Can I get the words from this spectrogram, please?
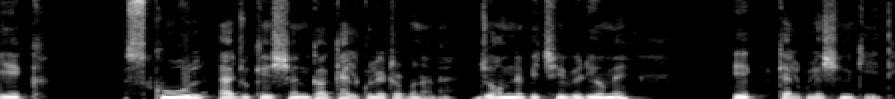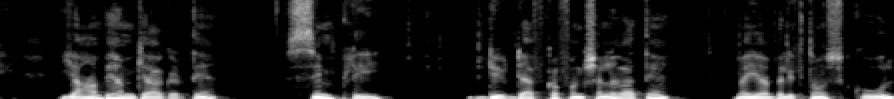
एक स्कूल एजुकेशन का कैलकुलेटर बनाना है, जो हमने पिछली वीडियो में एक कैलकुलेशन की थी। यहाँ पे हम क्या करते हैं? सिंपली डेफ का फ़ंक्शन लगाते हैं। मैं यहाँ पे लिखता हूँ स्कूल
